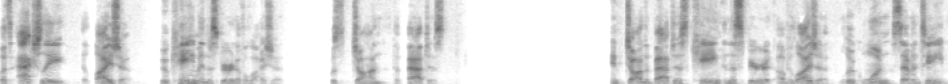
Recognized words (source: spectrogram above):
Well, it's actually Elijah, who came in the spirit of Elijah, was John the Baptist. And John the Baptist came in the spirit of Elijah, Luke 1 17.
